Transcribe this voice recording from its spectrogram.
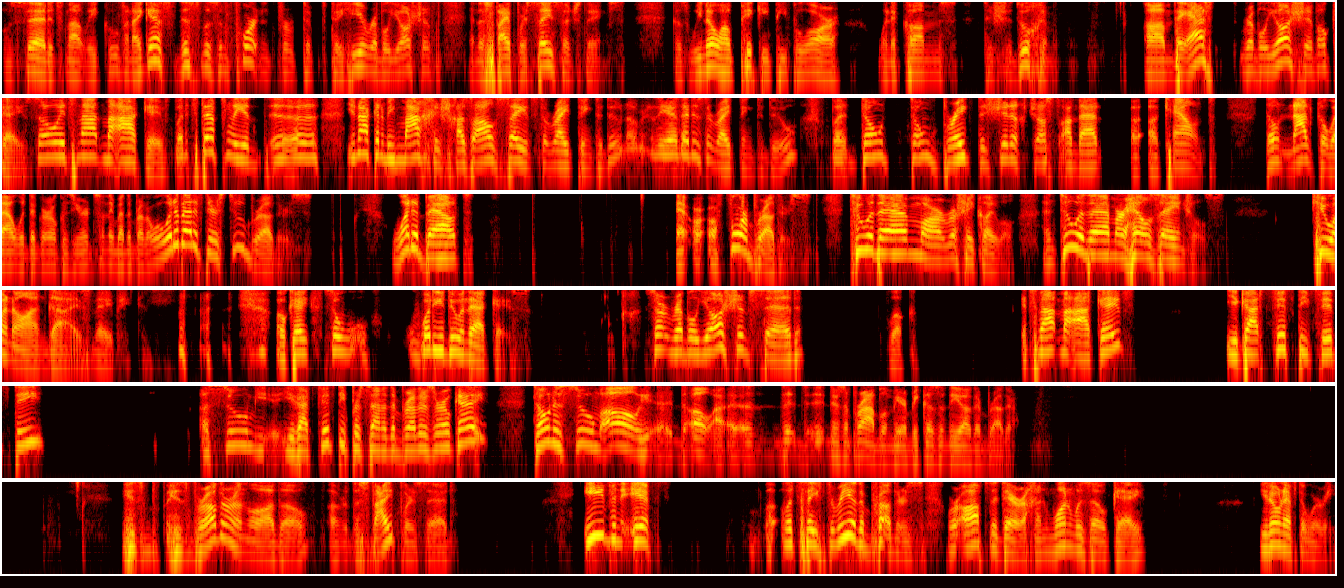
who said it's not likuv. And I guess this was important for to, to hear Rebbe Yoshev and the Steipler say such things, because we know how picky people are when it comes to shidduchim. Um, they asked Rebbe Yoshev, okay, so it's not ma'akev, but it's definitely, uh, you're not going to be machish. Chazal say it's the right thing to do. No, yeah, that is the right thing to do, but don't, don't break the shidduch just on that uh, account. Don't not go out with the girl because you heard something about the brother. Well, what about if there's two brothers? What about, eh, or, or four brothers? Two of them are Rosh Koilel, and two of them are Hell's Angels. QAnon guys, maybe. Okay, so what do you do in that case? So Rebbe Yoshev said, look, it's not Ma'akev. You got 50-50. Assume you got 50% of the brothers are okay. Don't assume, oh, oh, uh, there's a problem here because of the other brother. His his brother-in-law, though, the Steipler said, even if, let's say, three of the brothers were off the derech and one was okay, you don't have to worry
